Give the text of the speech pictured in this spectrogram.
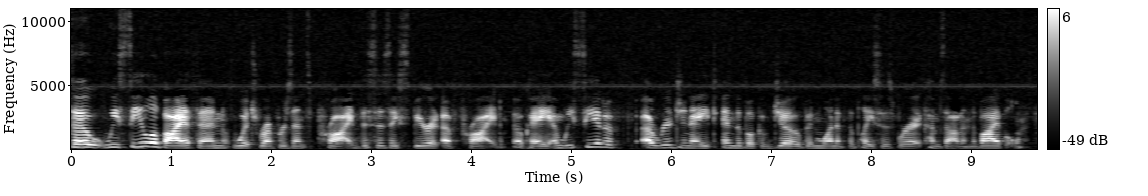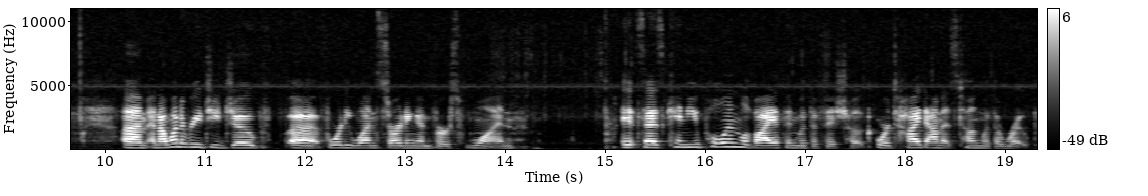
So we see Leviathan, which represents pride. This is a spirit of pride, okay? And we see it originate in the book of Job in one of the places where it comes out in the Bible. Um, and I want to read you Job uh, 41, starting in verse 1. It says, Can you pull in Leviathan with a fish hook, or tie down its tongue with a rope?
